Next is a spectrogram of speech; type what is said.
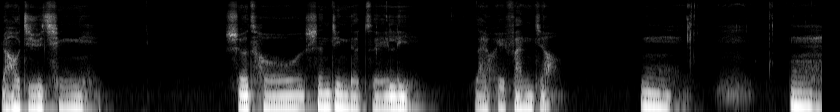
然后继续亲你。舌头伸进你的嘴里，来回翻搅，嗯，嗯，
